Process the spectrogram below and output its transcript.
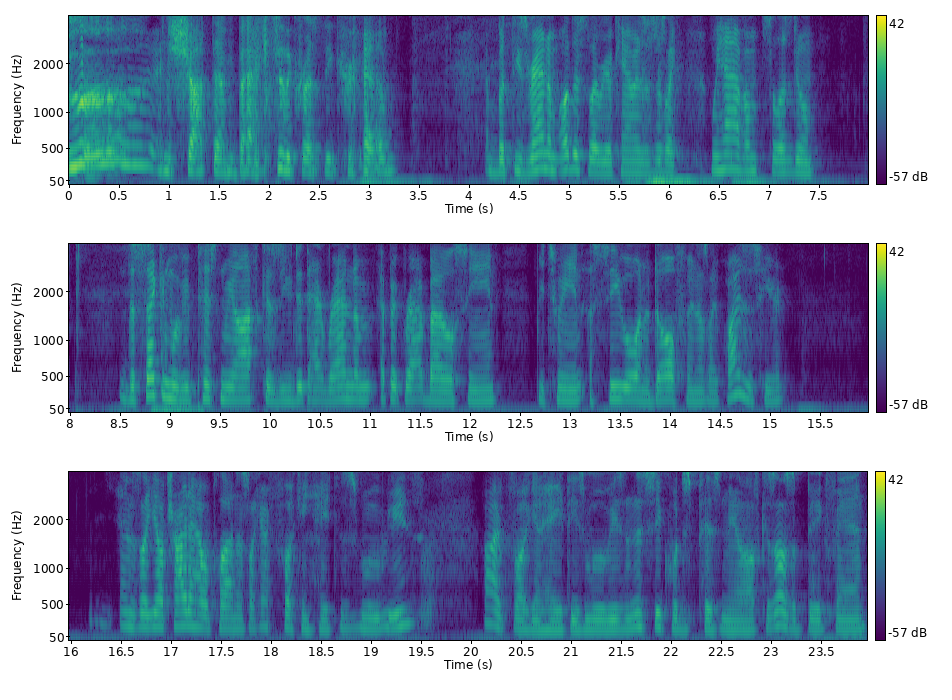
and shot them back to the Krusty Krab. But these random other celebrity cameras is just like, we have them, so let's do them. The second movie pissed me off because you did that random epic rap battle scene between a seagull and a dolphin. I was like, why is this here? And it's like, y'all try to have a plot, and it's like, I fucking hate these movies. I fucking hate these movies, and this sequel just pissed me off because I was a big fan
